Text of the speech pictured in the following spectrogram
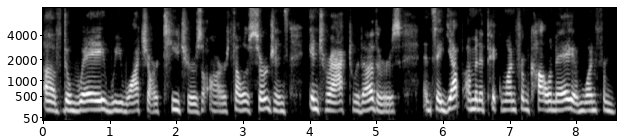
of the way we watch our teachers, our fellow surgeons interact with others and say, yep, I'm going to pick one from column A and one from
